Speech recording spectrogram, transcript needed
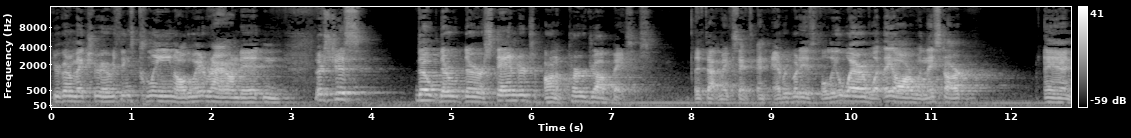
you're gonna make sure everything's clean all the way around it. And there's just, there, there, there are standards on a per job basis if that makes sense. And everybody is fully aware of what they are when they start. And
